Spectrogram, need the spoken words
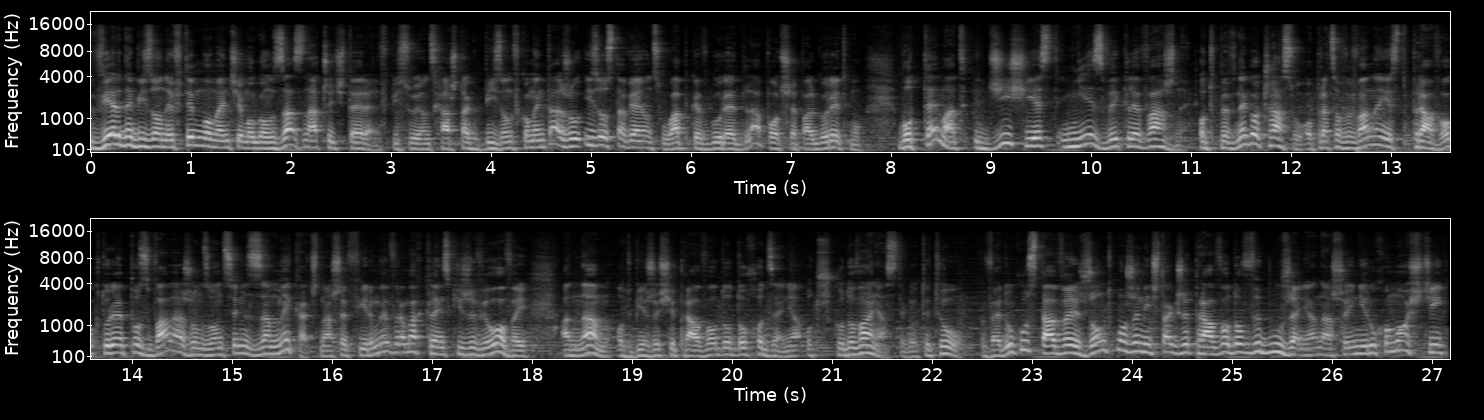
Wierne bizony w tym momencie mogą zaznaczyć teren, wpisując hashtag Bizon w komentarzu i zostawiając łapkę w górę dla potrzeb algorytmu, bo temat dziś jest niezwykle ważny. Od pewnego czasu opracowywane jest prawo, które pozwala rządzącym zamykać nasze firmy w ramach klęski żywiołowej, a nam odbierze się prawo do dochodzenia odszkodowania z tego tytułu. Według ustawy rząd może mieć także prawo do wyburzenia naszej nieruchomości,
